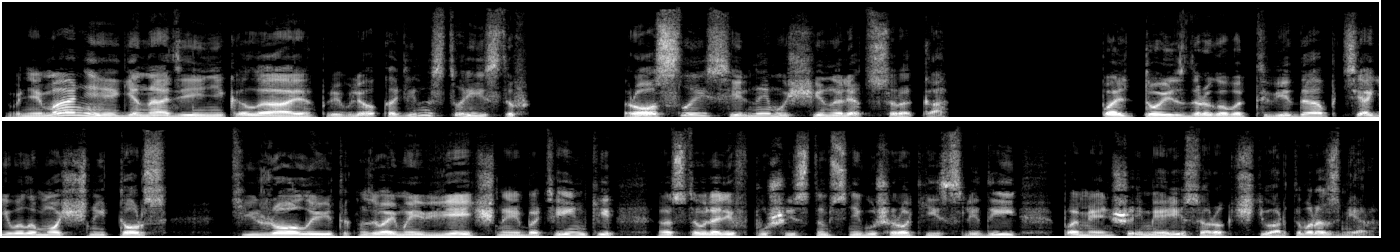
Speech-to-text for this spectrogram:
Внимание Геннадия Николая привлек один из туристов, рослый, сильный мужчина лет сорока. Пальто из дорогого твида обтягивало мощный торс, Тяжелые, так называемые вечные ботинки оставляли в пушистом снегу широкие следы, по меньшей мере сорок четвертого размера.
